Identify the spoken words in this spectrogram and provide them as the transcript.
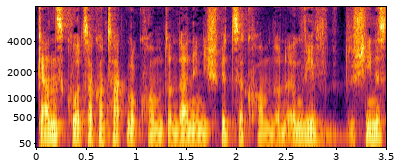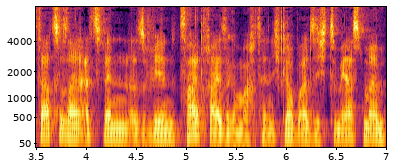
ganz kurzer Kontakt nur kommt und dann in die Spitze kommt. Und irgendwie schien es da zu sein, als wenn, also wir eine Zeitreise gemacht hätten. Ich glaube, als ich zum ersten Mal im,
